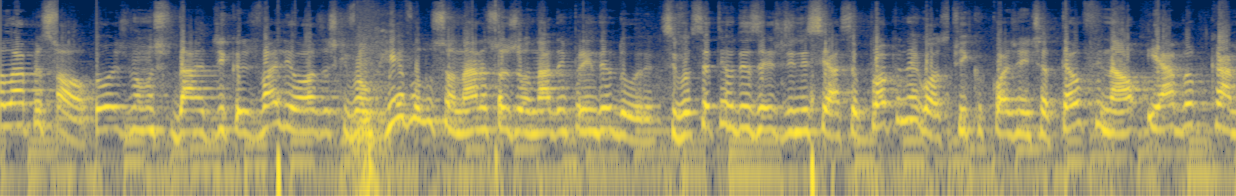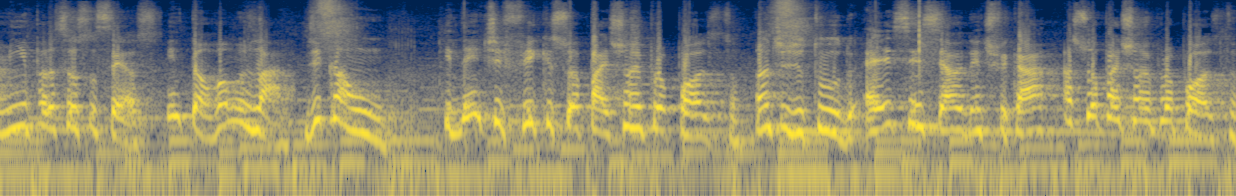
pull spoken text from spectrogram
Olá pessoal, hoje vamos dar dicas valiosas que vão revolucionar a sua jornada empreendedora. Se você tem o desejo de iniciar seu próprio negócio, fique com a gente até o final e abra o caminho para o seu sucesso. Então, vamos lá. Dica 1. Identifique sua paixão e propósito. Antes de tudo, é essencial identificar a sua paixão e propósito.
